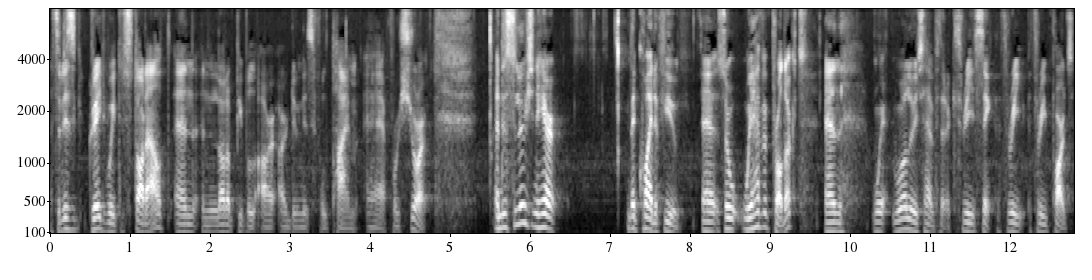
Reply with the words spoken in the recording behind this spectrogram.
So this is a great way to start out, and, and a lot of people are are doing this full time uh, for sure. And the solution here, there are quite a few. Uh, so we have a product, and we, we always have like three, three, three parts.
